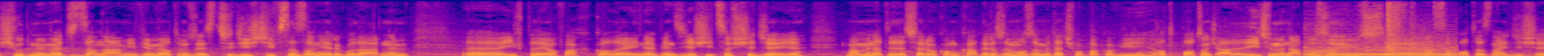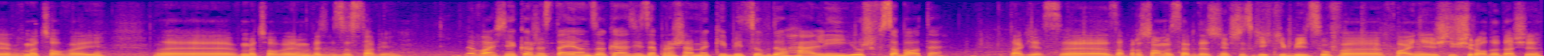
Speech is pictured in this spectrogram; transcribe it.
siódmy mecz za nami. Wiemy o tym, że jest 30 w sezonie regularnym i w playoffach kolejne, więc jeśli coś się dzieje, mamy na tyle szeroką kadrę, że możemy dać chłopakowi odpocząć, ale liczymy na to, że już na sobotę znajdzie się w meczowej, w meczowym zestawieniu. No właśnie, korzystając z okazji, zapraszamy kibiców do hali już w sobotę. Tak jest. E, Zapraszamy serdecznie wszystkich kibiców. E, Fajnie, jeśli w środę da się,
